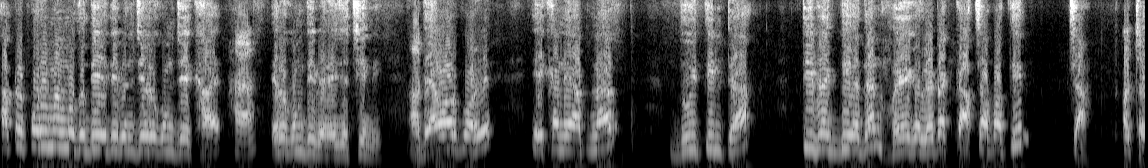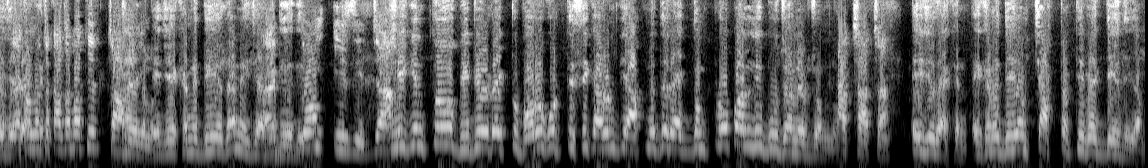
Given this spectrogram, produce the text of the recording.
আপনার পরিমাণ মতো দিয়ে দিবেন যেরকম যে খায় হ্যাঁ। এরকম দিবেন এই যে চিনি আচ্ছা। দেওয়ার পরে এখানে আপনার দুই তিনটা টি ব্যাগ দিয়ে দেন হয়ে গেল এটা কাঁচা পাতির চা আচ্ছা এখন হচ্ছে কাঁচা পাতির চা হয়ে গেল। এই যে এখানে দিয়ে দেন এই যে আমি দিয়ে একদম ইজি আমি কিন্তু ভিডিওটা একটু বড় করতেছি কারণ কি আপনাদের একদম প্রপারলি বোঝানোর জন্য। আচ্ছা আচ্ছা। এই যে দেখেন এখানে দিলাম চারটা টি ব্যাগ দিয়ে দিলাম।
